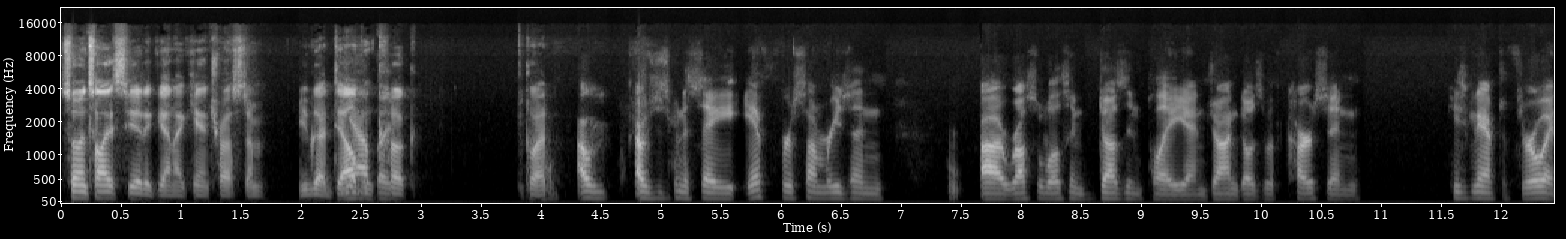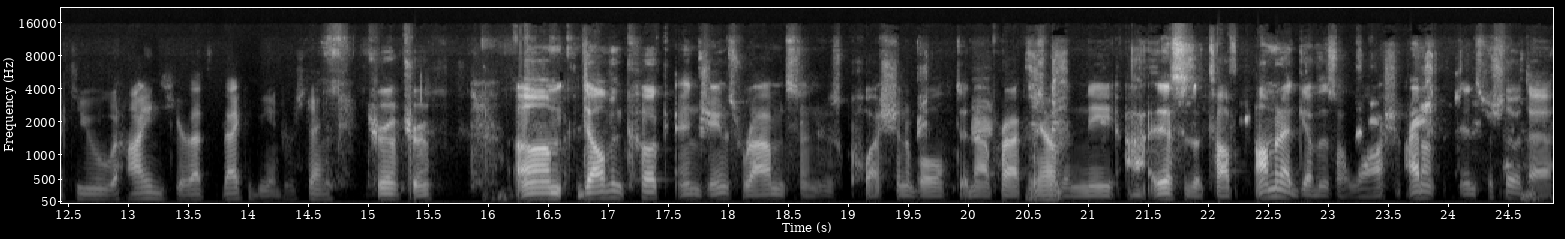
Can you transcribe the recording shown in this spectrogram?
So until I see it again, I can't trust him. You've got Dalvin yeah, Cook. Go ahead. I was I was just gonna say if for some reason uh, Russell Wilson doesn't play and John goes with Carson he's going to have to throw it to Hines here. That that could be interesting. True, true. Um, Dalvin Cook and James Robinson, who's questionable, did not practice with a knee. Uh, this is a tough. I'm gonna give this a wash. I don't, especially with the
